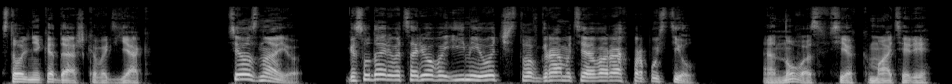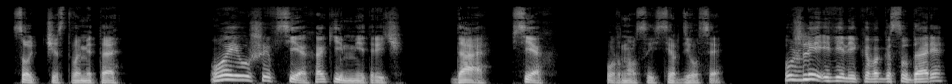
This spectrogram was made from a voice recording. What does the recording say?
стольника Дашкова дьяк. Все знаю. Государева царева имя и отчество в грамоте о ворах пропустил. А ну вас всех к матери, с отчествами-то. Ой уж и всех, Аким Митрич. Да, всех, Курносый сердился. Уж ли и великого государя,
